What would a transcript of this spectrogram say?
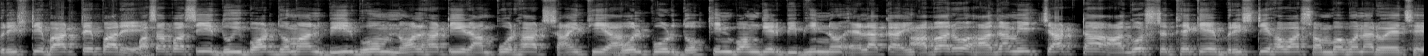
বৃষ্টি বাড়তে পারে। পাশাপাশি দুই বর্ধমান, বীরভূম, নলহাটি, রামপুরহাট, সাঁইথিয়া, বোলপুর দক্ষিণবঙ্গের বিভিন্ন এলাকায় আবারও আগামী চারটা আগস্ট থেকে বৃষ্টি হওয়ার সম্ভাবনা রয়েছে।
